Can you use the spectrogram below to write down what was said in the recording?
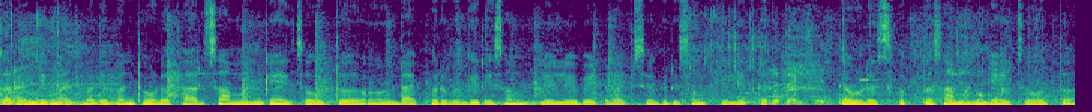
कारण डीमार्टमध्ये पण थोडंफार सामान घ्यायचं होतं. डायपर वगैरे संपलेले वेट वाईप्स वगैरे संपलेले. तर तेवढंच फक्त सामान घ्यायचं होतं.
